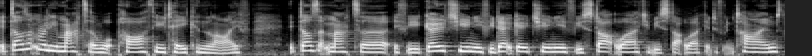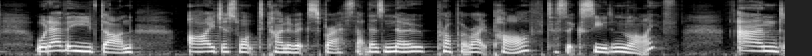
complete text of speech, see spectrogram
it doesn't really matter what path you take in life. It doesn't matter if you go to uni, if you don't go to uni, if you start work, if you start work at different times, whatever you've done. I just want to kind of express that there's no proper right path to succeed in life. And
